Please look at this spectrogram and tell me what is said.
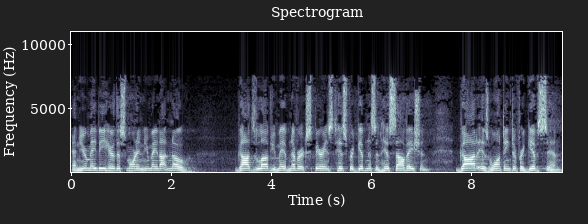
And you may be here this morning and you may not know God's love. You may have never experienced His forgiveness and His salvation. God is wanting to forgive sin.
